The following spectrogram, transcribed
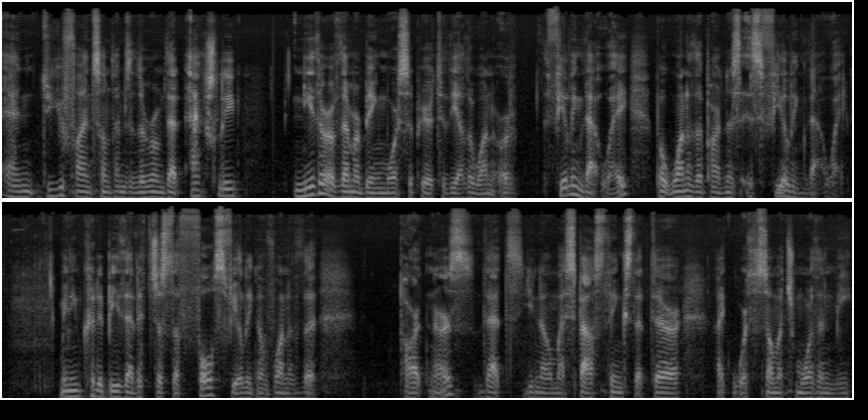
and do you find sometimes in the room that actually neither of them are being more superior to the other one or feeling that way, but one of the partners is feeling that way? Meaning, could it be that it's just a false feeling of one of the partners that you know my spouse thinks that they're like worth so much more than me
